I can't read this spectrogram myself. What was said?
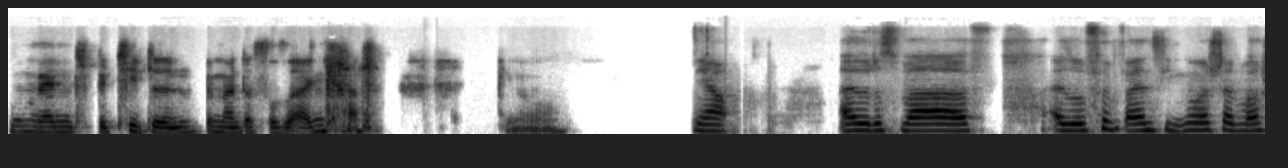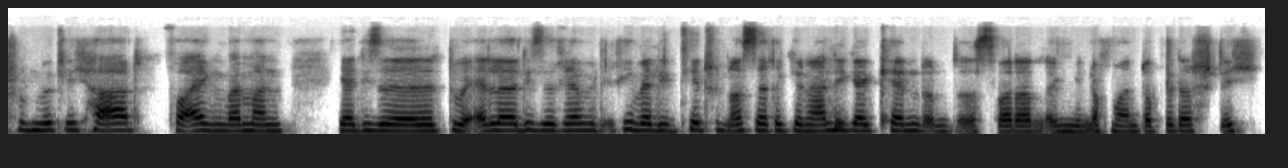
Moment betiteln, wenn man das so sagen kann. Genau. Ja, also das war, also 5-1 gegen Ingolstadt war schon wirklich hart, vor allem weil man ja diese Duelle, diese Rivalität schon aus der Regionalliga kennt und das war dann irgendwie nochmal ein doppelter Stich.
